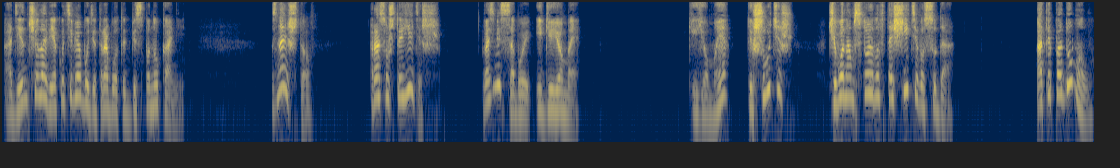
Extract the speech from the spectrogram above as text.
один человек у тебя будет работать без понуканий. Знаешь что, раз уж ты едешь, возьми с собой и Гийоме». «Гийоме? Ты шутишь? Чего нам стоило втащить его сюда?» «А ты подумал,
